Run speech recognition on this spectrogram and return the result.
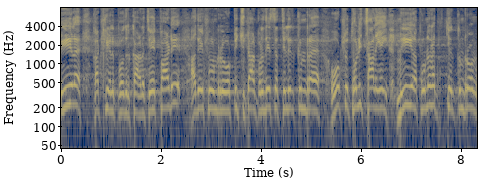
மீள கட்டி எழுப்புவதற்கான செயற்பாடு அதே போன்று ஒட்டிச்சுட்டான் பிரதேசத்தில் இருக்கின்ற ஓட்டு தொழிற்சாலையை மீள புனரமைத்திருக்கின்றோம்.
